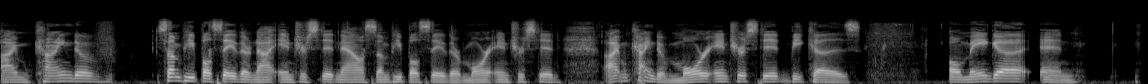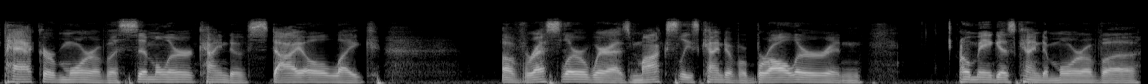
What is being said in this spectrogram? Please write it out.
i'm kind of some people say they're not interested now. Some people say they're more interested. I'm kind of more interested because Omega and Pac are more of a similar kind of style, like of wrestler, whereas Moxley's kind of a brawler and Omega's kind of more of a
